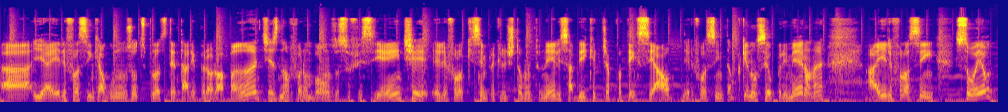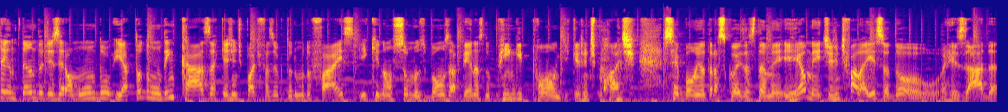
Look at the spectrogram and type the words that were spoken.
Uh, e aí ele falou assim que alguns outros pilotos tentaram ir para Europa antes, não foram bons o suficiente. Ele falou que sempre acreditou muito nele, sabia que ele tinha potencial. Ele falou assim, então por que não ser o primeiro, né? Aí ele falou assim: sou eu tentando dizer ao mundo e a todo mundo em casa que a gente pode fazer o que todo mundo faz e que não somos bons apenas no ping-pong, que a gente pode ser bom em outras coisas também. E realmente, a gente fala isso, eu dou risada,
